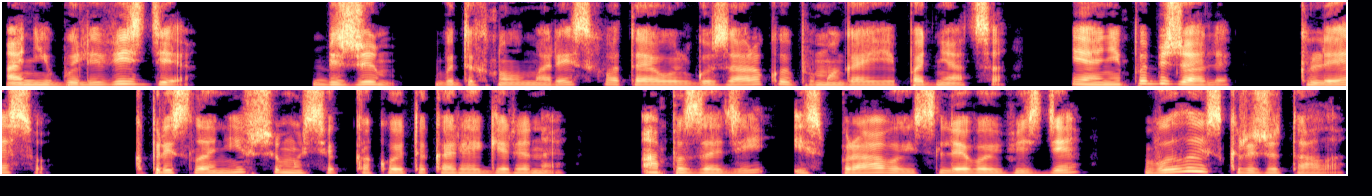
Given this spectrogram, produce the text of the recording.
Они были везде. «Бежим», — выдохнул Марис, хватая Ольгу за руку и помогая ей подняться. И они побежали. К лесу. К прислонившемуся к какой-то коряге Рене. А позади, и справа, и слева, и везде, выло и скрежетало.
